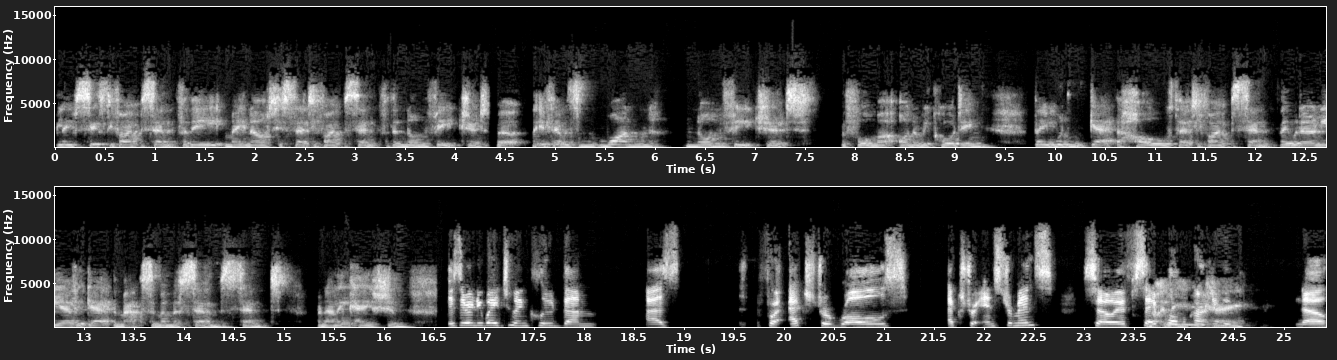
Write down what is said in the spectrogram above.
believe, 65% for the main artist, 35% for the non featured. But if there was one non featured performer on a recording, they wouldn't get the whole 35%. They would only ever get the maximum of 7% an allocation. Is there any way to include them as for extra roles, extra instruments? So if say Not Paul McCartney, UK. no,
